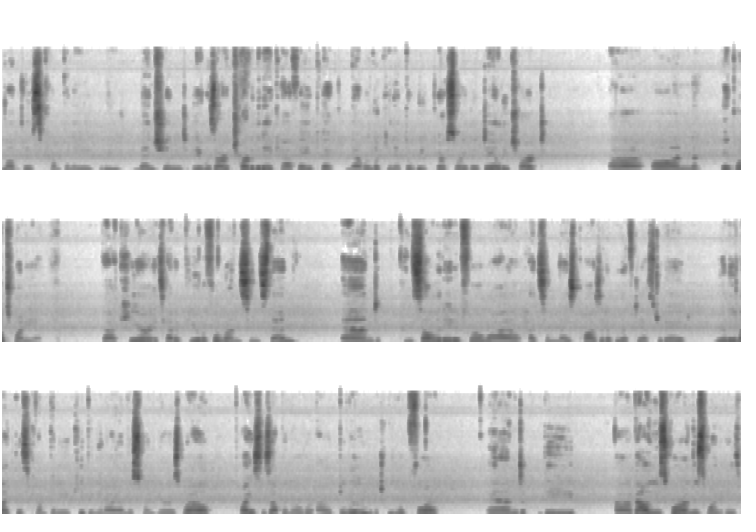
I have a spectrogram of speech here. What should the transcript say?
love this company. We mentioned it was our chart of the day cafe pick. Now we're looking at the week, or sorry, the daily chart uh, on April 20th. Back here, it's had a beautiful run since then and consolidated for a while, had some nice positive lift yesterday. Really like this company, keeping an eye on this one here as well. Price is up and over our blue, which we look for. And the uh, value score on this one is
